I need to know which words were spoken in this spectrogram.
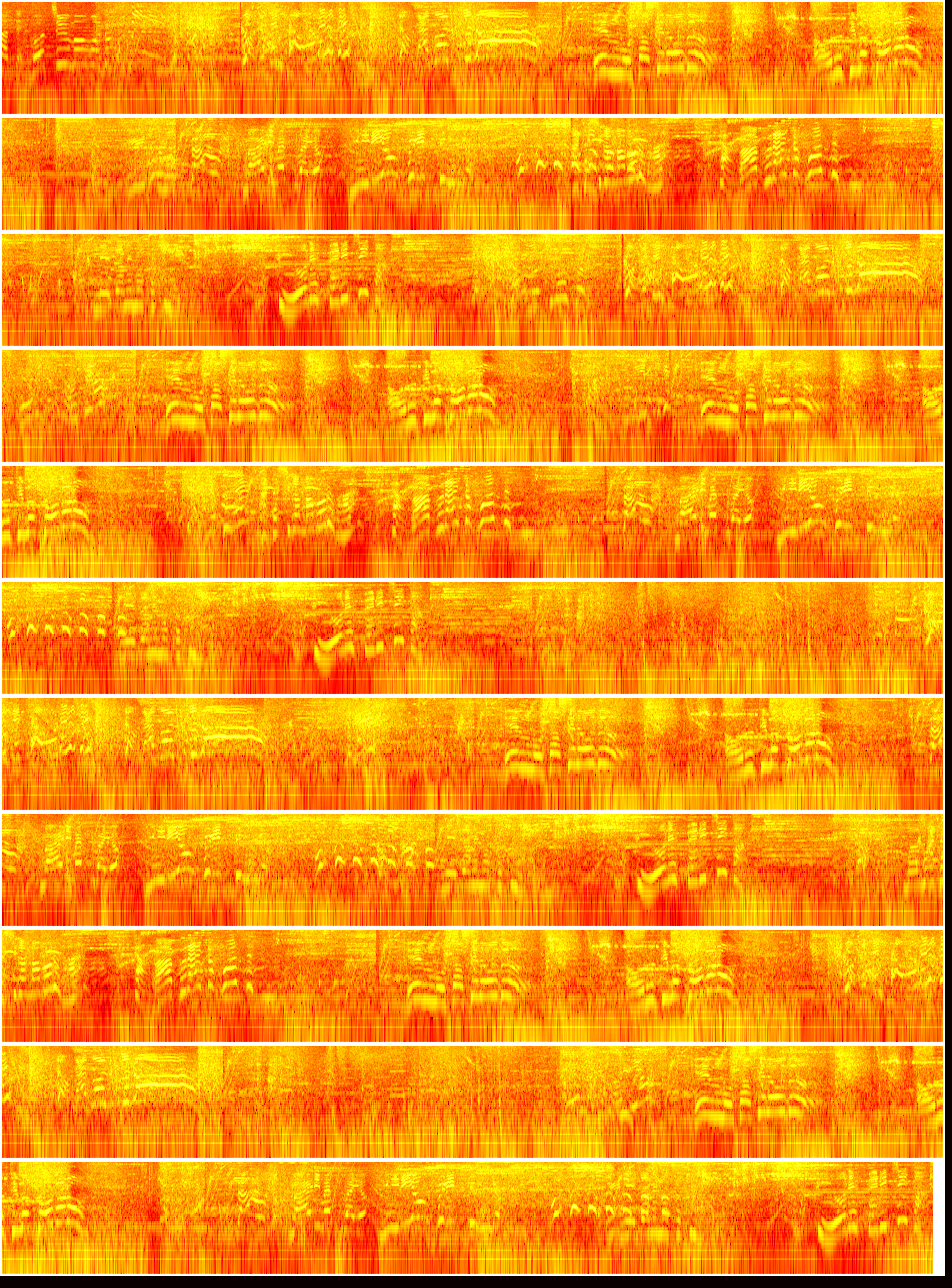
さてご注文をどうぞ。これで倒れるですドラゴンスロ縁も竹縄だ。アルティマサーバロン。いつもさあ参りますわよ。ミリオンフリッピングー私が守るわ。サマーブライトフォース。目覚めの時に。フィオレ・フェリチータ。楽しもう縁も竹縄だアルティマサーバロン。縁も竹縄だアルティマサーバロン。私が守るわ。サマーブライトフォースさあ参りますわよ。ミリオンフリッピング。目覚めの時に。フィオレ・フェリチータ。ー縁も竹縄だアルティマサーバロン。さあ参りますわよ。ミリオンフリッ 目覚めの時に。フィオレ・フェリチータ。私が守るわ。サマーブライトフォース。縁も竹縄だアルティマサーバロン。これで倒れるー縁も竹縄だアルティマサーバロン。さあ参りますわよ。ミリオンフリッピング目覚めの時に。フィオレ・フェリチータ。こ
